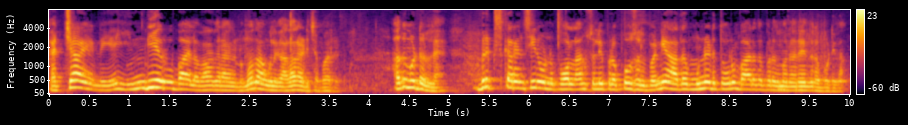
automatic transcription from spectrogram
கச்சா எண்ணெயை இந்திய ரூபாயில் வாங்குறாங்கன்னும் போது அவங்களுக்கு அலர் அடித்த மாதிரி இருக்கு. அது மட்டும் இல்லை பிரிக்ஸ் கரன்சின்னு ஒன்று போடலான்னு சொல்லி ப்ரப்போசல் பண்ணி அதை முன்னெடுத்தவரும் பாரத பிரதமர் நரேந்திர மோடி தான்.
